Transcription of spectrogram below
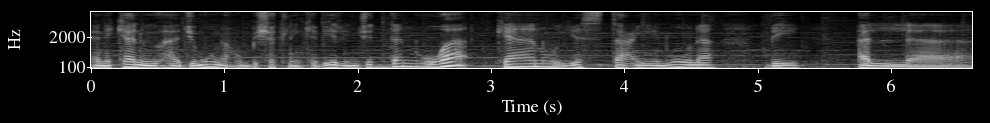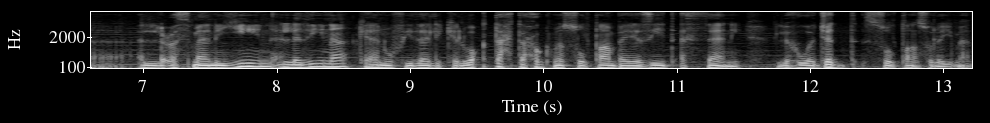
يعني كانوا يهاجمونهم بشكل كبير جدا وكانوا يستعينون ب العثمانيين الذين كانوا في ذلك الوقت تحت حكم السلطان بايزيد الثاني اللي هو جد السلطان سليمان.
